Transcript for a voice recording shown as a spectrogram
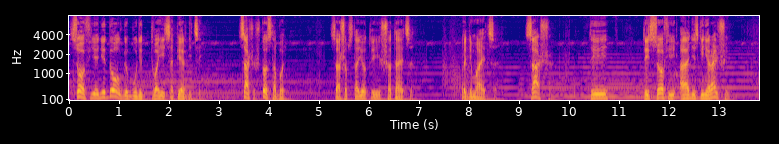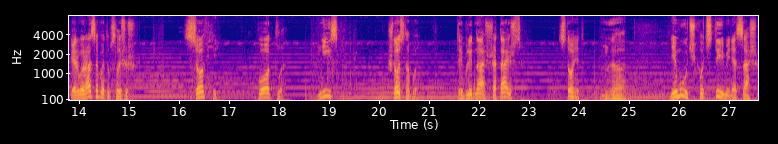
Софья недолго будет твоей соперницей. Саша, что с тобой? Саша встает и шатается. Поднимается. Саша, ты... Ты Софьей, а не с генеральшей? Первый раз об этом слышишь? Софьей? Подло. Низко. Что с тобой? Ты бледна, шатаешься? Стонет. Да. Не мучь хоть ты меня, Саша.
